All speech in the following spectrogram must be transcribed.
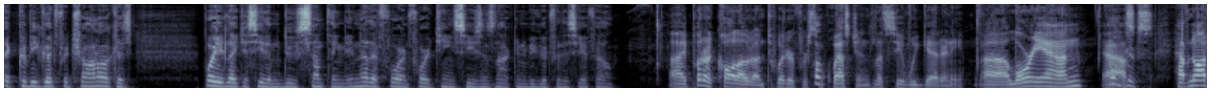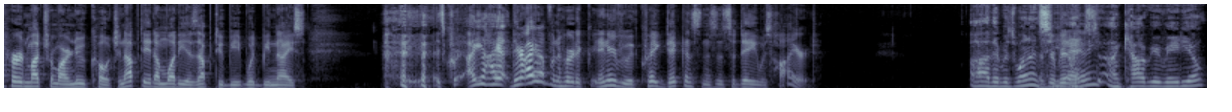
that could be good for Toronto because boy, you'd like to see them do something. Another four and fourteen season is not going to be good for the CFL. I put a call out on Twitter for some questions. Let's see if we get any. Uh, Lorianne asks, "Have not heard much from our new coach. An update on what he is up to be, would be nice." it's, I, I, there, I haven't heard an interview with Craig Dickenson since the day he was hired. Uh, there was one on, C- on, on Calgary radio.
